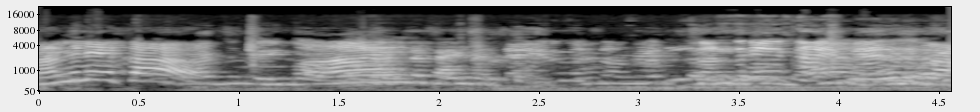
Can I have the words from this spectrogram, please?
நந்தினி அக்கா. நந்தினி அக்கா.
